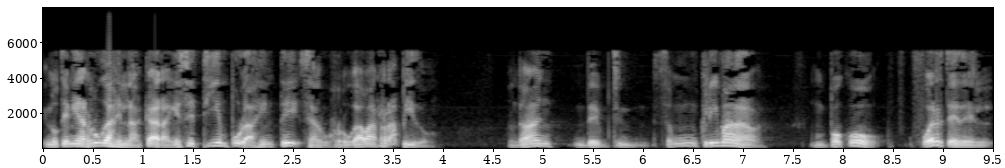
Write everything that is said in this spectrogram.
No tenía arrugas en la cara. En ese tiempo la gente se arrugaba rápido. Andaban de, de un clima un poco fuerte de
